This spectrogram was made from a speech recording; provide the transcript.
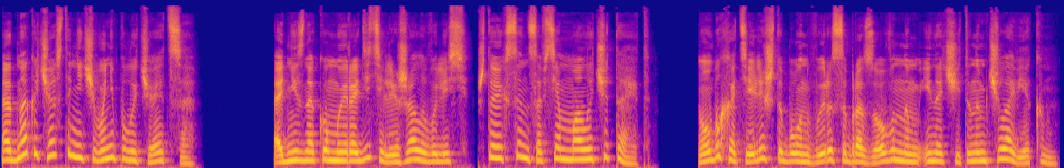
Однако часто ничего не получается. Одни знакомые родители жаловались, что их сын совсем мало читает. Оба хотели, чтобы он вырос образованным и начитанным человеком.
